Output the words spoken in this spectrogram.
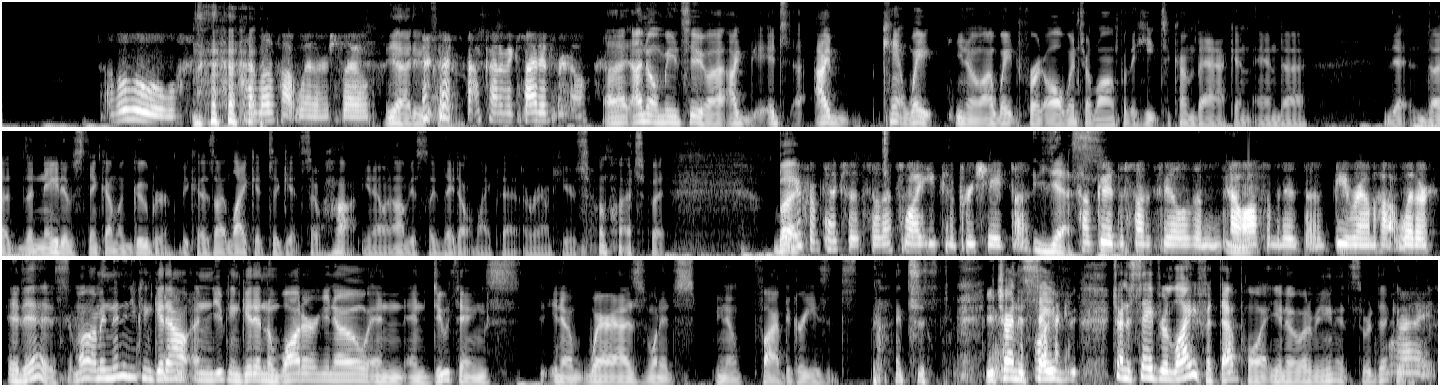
Oh, I love hot weather, so Yeah, I do too. I'm kind of excited for y'all. Uh, I know, me too. I, I, it's, I can't wait. You know, I wait for it all winter long for the heat to come back, and and uh, the the the natives think I'm a goober because I like it to get so hot. You know, and obviously they don't like that around here so much. But, Well, but you're from Texas, so that's why you can appreciate the, yes, how good the sun feels and how awesome it is to be around hot weather. It is. Well, I mean, then you can get out and you can get in the water, you know, and and do things, you know. Whereas when it's you know five degrees, it's it's just you're trying to save trying to save your life at that point. You know what I mean? It's ridiculous. Right.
